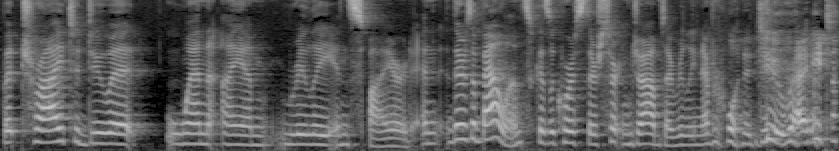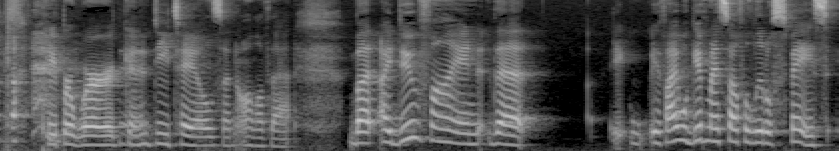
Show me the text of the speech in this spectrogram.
but try to do it when I am really inspired. And there's a balance because, of course, there's certain jobs I really never want to do, right? Paperwork yeah. and details and all of that. But I do find that if I will give myself a little space,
